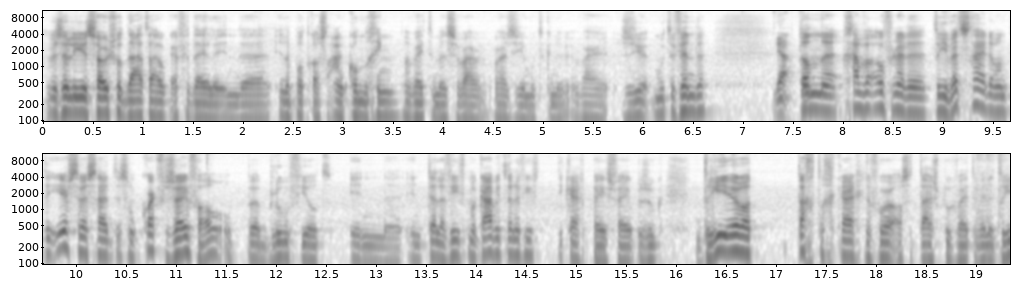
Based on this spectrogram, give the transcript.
we zullen je social data ook even delen in de, in de podcast aankondiging. Dan weten mensen waar, waar, ze, je moeten kunnen, waar ze je moeten vinden. Ja, Dan uh, gaan we over naar de drie wedstrijden. Want de eerste wedstrijd is om kwart voor zeven al op uh, Bloomfield in, in Tel Aviv. Maccabi Tel Aviv, die krijgt PSV op bezoek. 3,80 euro krijg je ervoor als de thuisploeg weet te winnen. 3,60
